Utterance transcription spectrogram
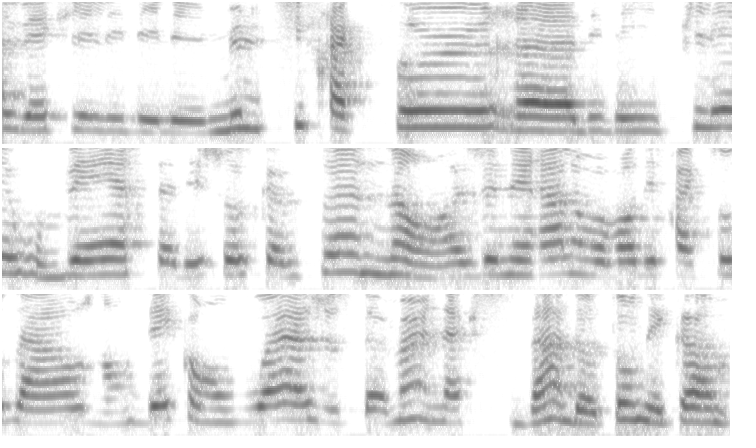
avec les, les, les multifractures, euh, des, des, plaies ouvertes, des choses comme ça. Non, en général, on va avoir des fractures de la hanche. Donc, dès qu'on voit justement un accident d'auto, on est comme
